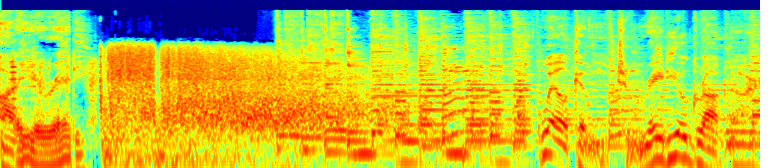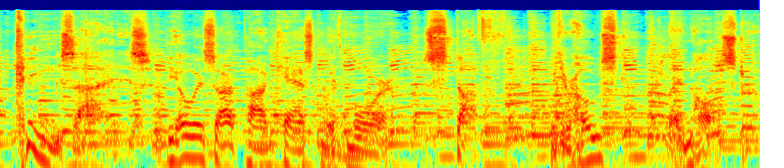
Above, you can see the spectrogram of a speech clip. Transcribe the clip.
Are you ready? Welcome to Radio Grognard King Size, the OSR podcast with more stuff, with your host, Glenn Hallstrom.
